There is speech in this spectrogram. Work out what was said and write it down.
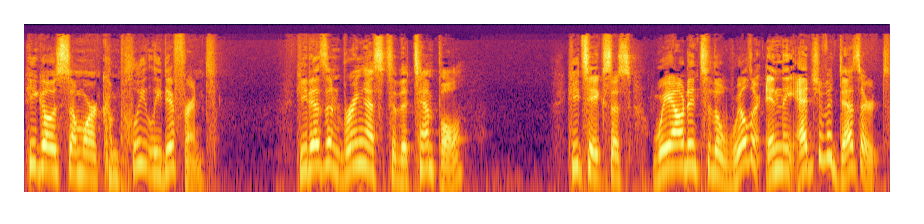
he goes somewhere completely different. He doesn't bring us to the temple. He takes us way out into the wilderness, in the edge of a desert.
